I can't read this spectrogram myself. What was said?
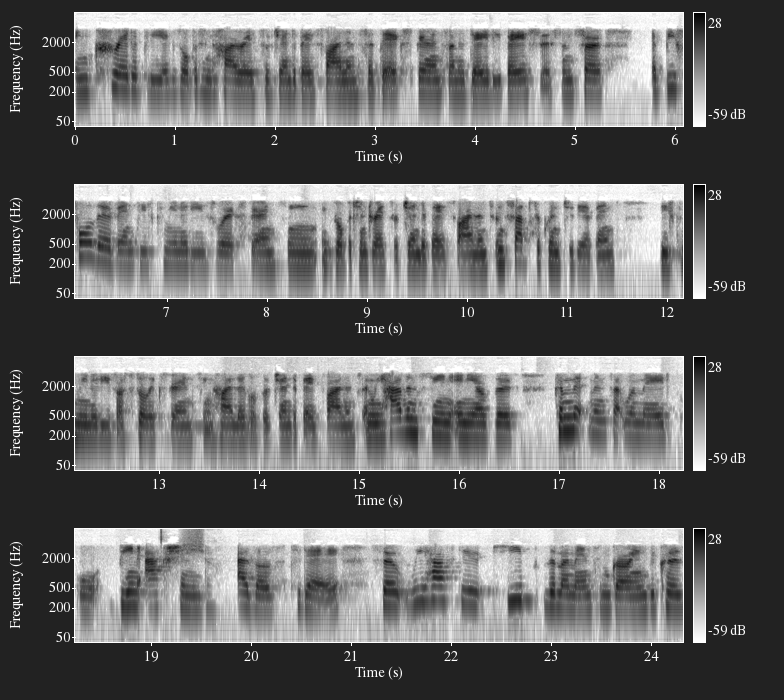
incredibly exorbitant high rates of gender based violence that they experience on a daily basis. And so, before the event, these communities were experiencing exorbitant rates of gender based violence, and subsequent to the event, these communities are still experiencing high levels of gender based violence. And we haven't seen any of those commitments that were made or been actioned Sure. as of today. So we have to keep the momentum going because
